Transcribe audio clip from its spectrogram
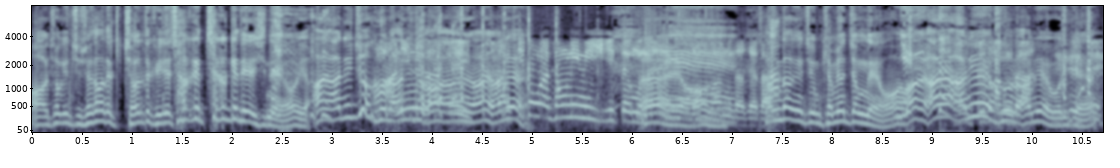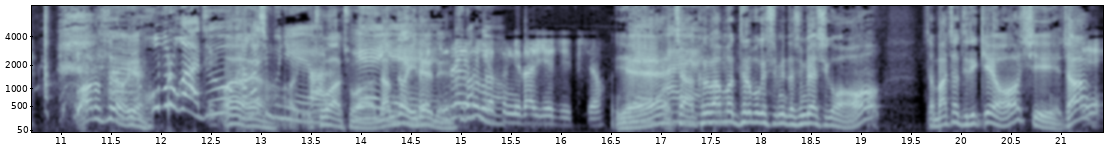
어, 저기 저- 죄송한데 저한테 굉장히 차갑게 차갑게 대시네요. 예. 아니 아니죠, 그건 아, 아니죠. 아, 아니, 네, 아니, 아니. 기동한 형님이시기 때문에 예, 예. 예, 죄송합니다 제가. 상당히 지금 겸연쩍네요. 예. 아, 아니, 아니에요, 그건. 아니에요, 뭐 이렇게. 알았어요, 예. 호불호가 아주 예, 강하신 예. 분이에요. 좋아, 좋아. 남자가 이래야 돼. 그래서. 그렇습니다. 이해해 주십시오. 예. 네, 자, 아이, 그럼 아이. 한번 들어보겠습니다. 준비하시고. 자, 맞춰 드릴게요. 시작. 예.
